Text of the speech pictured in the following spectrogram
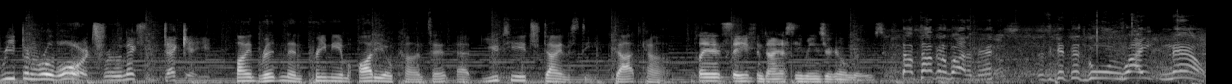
reaping rewards for the next decade. find written and premium audio content at uthdynasty.com. Playing it safe in Dynasty means you're going to lose. Stop talking about it, man. Let's get this going right now.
